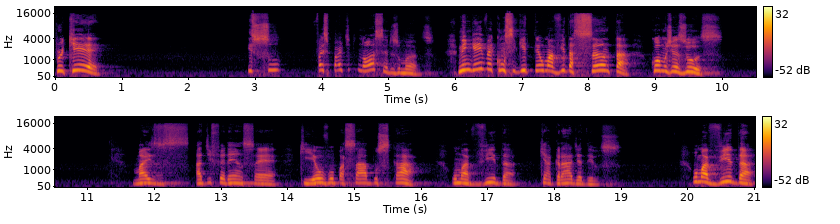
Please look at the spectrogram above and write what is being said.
Porque isso faz parte de nós, seres humanos. Ninguém vai conseguir ter uma vida santa como Jesus. Mas a diferença é que eu vou passar a buscar uma vida que agrade a Deus. Uma vida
